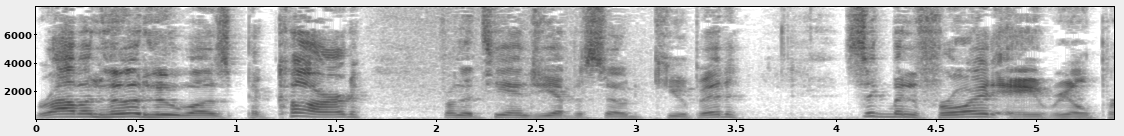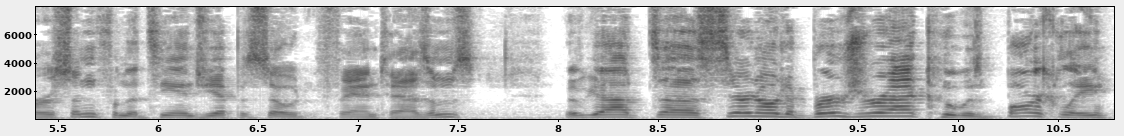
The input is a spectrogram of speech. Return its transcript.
Robin Hood, who was Picard from the TNG episode Cupid. Sigmund Freud, a real person from the TNG episode Phantasms. We've got uh, Cyrano de Bergerac, who was Barclay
